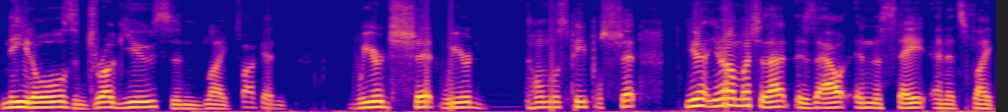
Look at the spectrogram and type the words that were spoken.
needles and drug use and like fucking weird shit weird homeless people shit you know, you know how much of that is out in the state, and it's like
